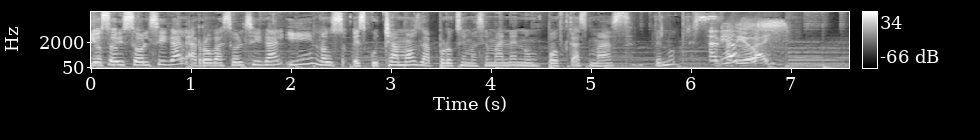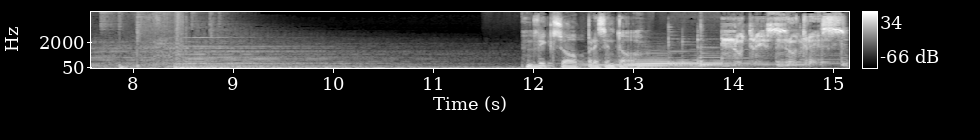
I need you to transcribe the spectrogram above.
Yo soy Sol Sigal, arroba Sol Sigal, y nos escuchamos la próxima semana en un podcast más de Nutres. Adiós. Adiós. Dixo presentó Nutres. Nutres.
